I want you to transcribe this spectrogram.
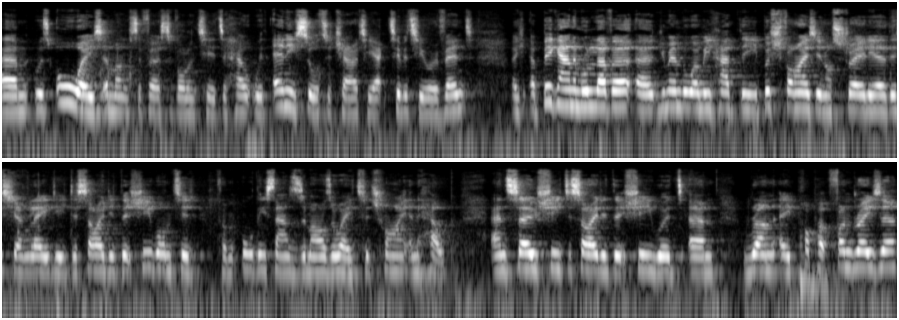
um, was always amongst the first to volunteer to help with any sort of charity activity or event. A, a big animal lover. Uh, you remember when we had the bushfires in Australia, this young lady decided that she wanted, from all these thousands of miles away, to try and help. And so she decided that she would um, run a pop-up fundraiser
